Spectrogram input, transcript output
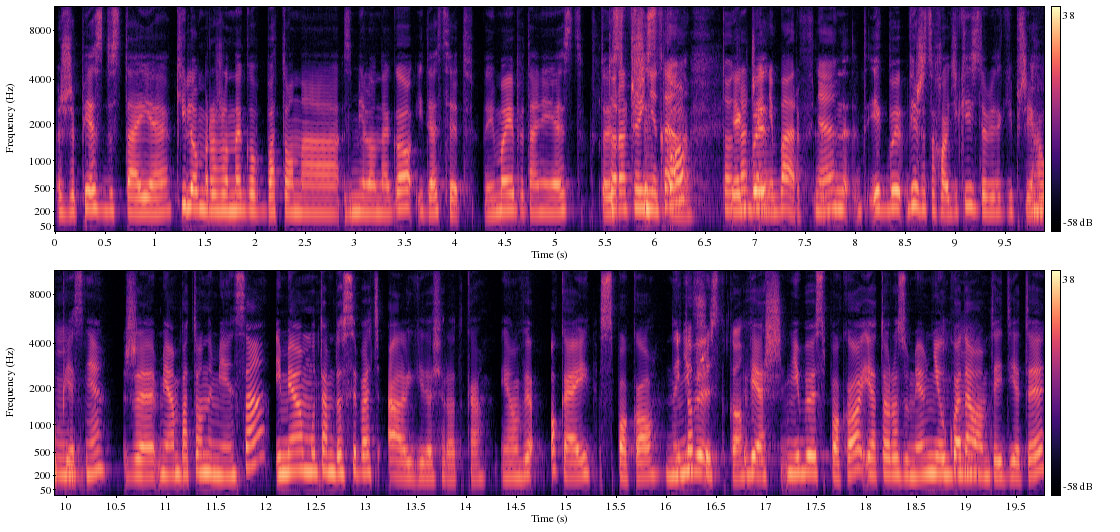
że pies dostaje kilo mrożonego batona zmielonego i decyd. No i moje pytanie jest, to, To, jest raczej wszystko? nie ten. To Jakby- raczej nie barw, nie? Jakby, wiesz o co chodzi? Kiedyś do mnie taki przyjechał Mhm. pies, nie? Że miałam batony mięsa i miałam mu tam dosypać algi do środka. Ja mówię, okej, spoko. No I to wszystko. Mhm. Wiesz, niby spoko, ja to rozumiem, nie układałam tej diety,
